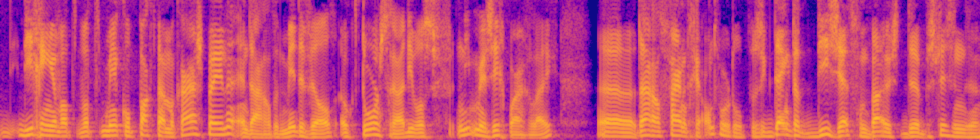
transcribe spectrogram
die gingen wat, wat meer compact bij elkaar spelen. En daar had het middenveld, ook Toornstra, die was niet meer zichtbaar gelijk. Eh, daar had Feyenoord geen antwoord op. Dus ik denk dat die zet van Buis de beslissende...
